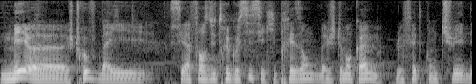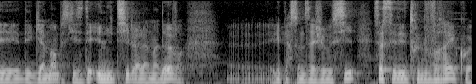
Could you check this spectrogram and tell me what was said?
Mais euh, je trouve, bah, il- c'est la force du truc aussi, c'est qu'il présente bah, justement quand même le fait qu'on tuait des, des gamins parce qu'ils étaient inutiles à la main d'œuvre euh, et les personnes âgées aussi. Ça, c'est des trucs vrais, quoi.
